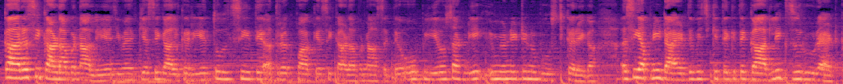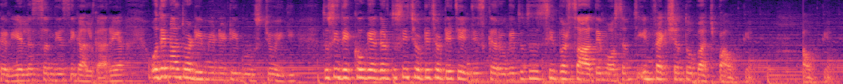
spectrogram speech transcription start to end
ਘਰ ਅਸੀਂ ਕਾੜਾ ਬਣਾ ਲਈਏ, ਜਿਵੇਂ ਕਿ ਅਸੀਂ ਗੱਲ ਕਰੀਏ, ਤੁਲਸੀ ਤੇ ਅਦਰਕ ਪਾ ਕੇ ਅਸੀਂ ਕਾੜਾ ਬਣਾ ਸਕਦੇ ਹਾਂ, ਉਹ ਪੀਏ, ਉਹ ਸਾਡੀ ਇਮਿਊਨਿਟੀ ਨੂੰ ਬੂਸਟ ਕਰੇਗਾ। ਅਸੀਂ ਆਪਣੀ ਡਾਈਟ ਦੇ ਵਿੱਚ ਕਿਤੇ ਕਿਤੇ ਗਾਰਲਿਕ ਜ਼ਰੂਰ ਐਡ ਕਰੀਏ, ਲਸਣ ਦੀ ਅਸੀਂ ਗੱਲ ਕਰ ਰਹੇ ਹਾਂ, ਉਹਦੇ ਨਾਲ ਤੁਹਾਡੀ ਇਮਿਊਨਿਟੀ ਬੂਸਟ ਹੋਏਗੀ। ਤੁਸੀਂ ਦੇਖੋਗੇ, ਅਗਰ ਤੁਸੀਂ ਛੋਟੇ ਛੋਟੇ ਚੇਂਜਸ ਕਰੋਗੇ, ਤਾਂ ਤੁਸੀਂ ਬਰਸਾਤ ਦੇ ਮੌਸਮ 'ਚ ਇਨਫੈਕਸ਼ਨ ਤੋਂ ਬਚ ਪਾਓਗੇ। ਪਾਓਗੇ।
